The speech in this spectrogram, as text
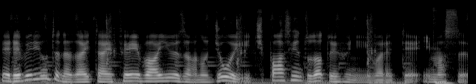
で、レベル4というのはだいたいフェイバーユーザーの上位1%だというふうに言われています。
